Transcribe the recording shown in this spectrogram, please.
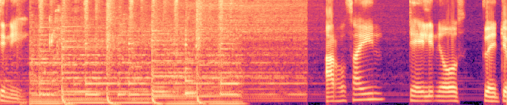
তিনি। আর হোসাইন, ডেইলি নিউজ টোয়েন্টি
